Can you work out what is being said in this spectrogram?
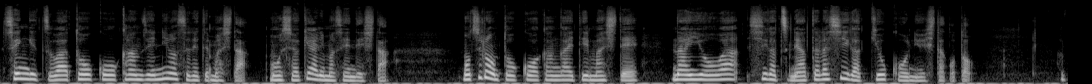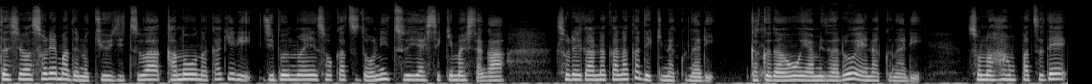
先月は投稿を完全に忘れてました。申し訳ありませんでした。もちろん投稿は考えていまして、内容は4月に新しい楽器を購入したこと。私はそれまでの休日は可能な限り自分の演奏活動に費やしてきましたが、それがなかなかできなくなり、楽団を辞めざるを得なくなり、その反発で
